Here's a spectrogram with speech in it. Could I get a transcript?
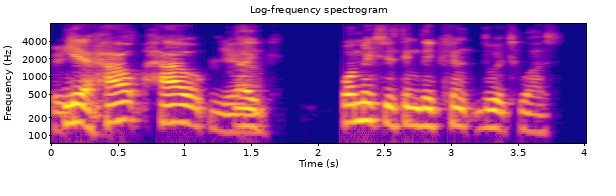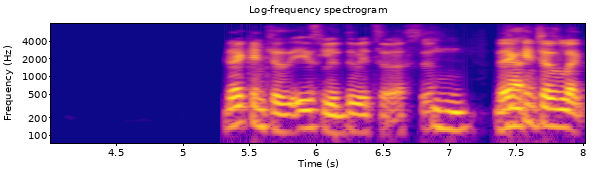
Yeah, how how Yeah. like what makes you think they can't do it to us? they can just easily do it to us eh? Mhm. they That- can just like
